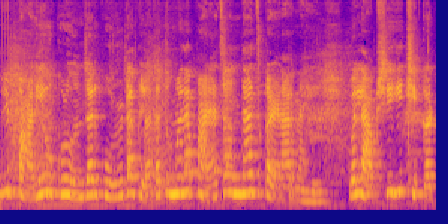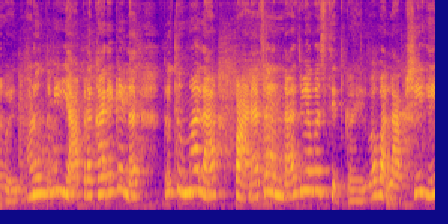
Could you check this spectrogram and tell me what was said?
तुम्ही पाणी उकळून जर गुळ टाकलं तर तुम्हाला पाण्याचा अंदाज कळणार नाही व लापशी ही चिकट होईल. म्हणून तुम्ही या प्रकारे केलं तर तुम्हाला पाण्याचा अंदाज व्यवस्थित कळेल व लापशी ही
